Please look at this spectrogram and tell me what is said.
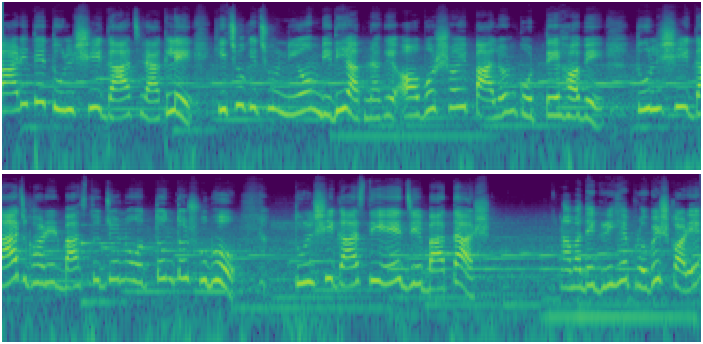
বাড়িতে তুলসী গাছ রাখলে কিছু কিছু নিয়ম বিধি আপনাকে অবশ্যই পালন করতে হবে। তুলসী গাছ ঘরের বাস্তুর জন্য অত্যন্ত শুভ। তুলসী গাছ দিয়ে যে বাতাস আমাদের গৃহে প্রবেশ করে,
